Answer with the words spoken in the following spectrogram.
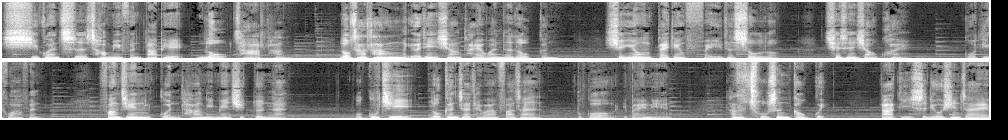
习惯吃炒米粉搭配肉叉汤，肉叉汤有点像台湾的肉羹，选用带点肥的瘦肉，切成小块，裹地瓜粉。放进滚汤里面去炖烂。我估计肉羹在台湾发展不过一百年，它的出身高贵，大抵是流行在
